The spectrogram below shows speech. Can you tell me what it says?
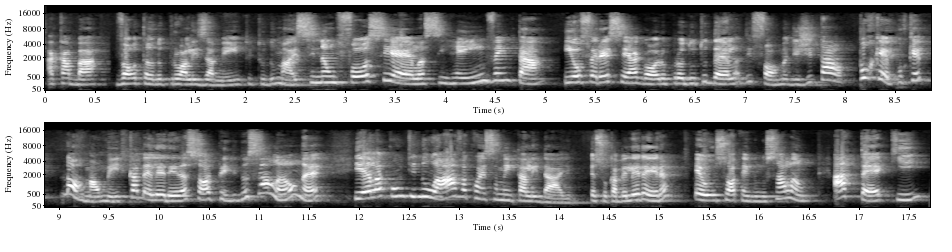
acabar voltando pro alisamento e tudo mais, se não fosse ela se reinventar e oferecer agora o produto dela de forma digital. Por quê? Porque normalmente cabeleireira só atende no salão, né? E ela continuava com essa mentalidade. Eu sou cabeleireira, eu só atendo no salão. Até que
